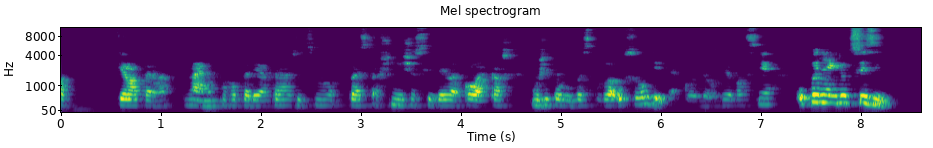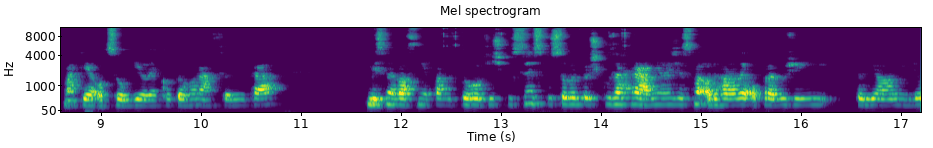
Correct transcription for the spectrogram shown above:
pak chtěla teda jméno toho pediatra říct mu, to je strašný, že si vy jako lékař můžete vůbec tohle usoudit. Jako, jo, že vlastně úplně někdo cizí Matěj odsoudil jako toho násilníka. My jsme vlastně pak tu holčičku svým způsobem trošku zachránili, že jsme odhalili opravdu, že jí to dělal někdo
